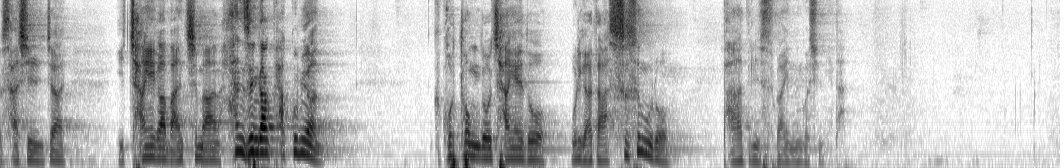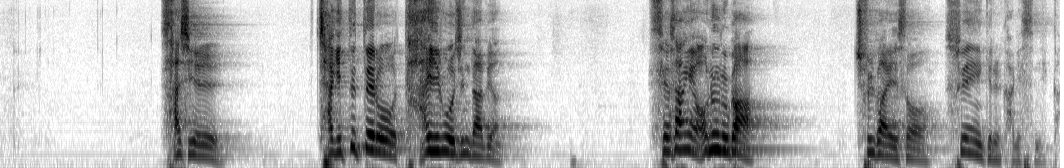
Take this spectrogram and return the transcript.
사실 진짜 이 장애가 많지만 한 생각 바꾸면 그 고통도 장애도 우리가 다 스승으로 받아들일 수가 있는 것입니다. 사실 자기 뜻대로 다 이루어진다면 세상에 어느 누가 출가해서 수행의 길을 가겠습니까?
